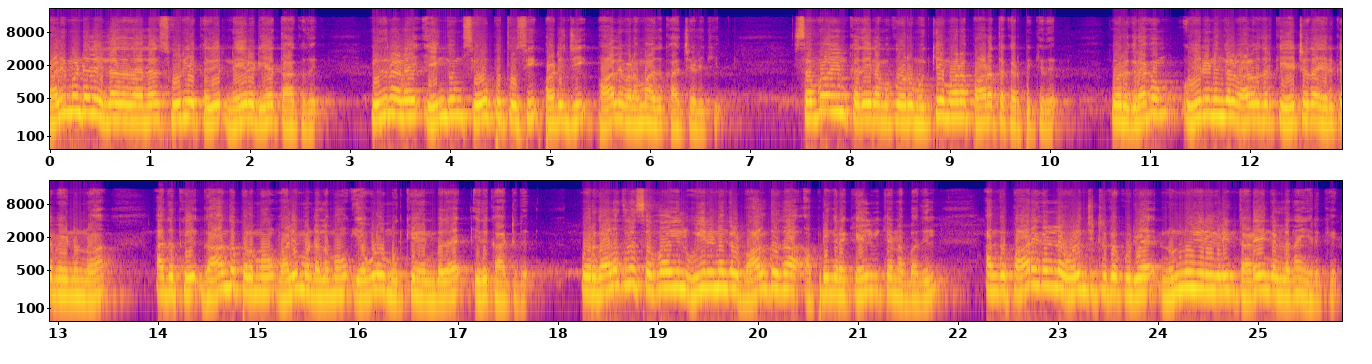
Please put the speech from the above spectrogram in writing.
வளிமண்டலம் இல்லாததால் சூரிய கதிர் நேரடியாக தாக்குது. இதனால எங்கும் சிவப்பு தூசி படிஞ்சு பாலைவனமாக அது காட்சியளிக்கு செவ்வாயின் கதை நமக்கு ஒரு முக்கியமான பாடத்தை கற்பிக்குது. ஒரு கிரகம் உயிரினங்கள் வாழ்வதற்கு ஏற்றதாக இருக்க வேண்டும்னா அதுக்கு காந்தப்புலமும் வளிமண்டலமும் எவ்வளோ முக்கியம் என்பதை இது காட்டுது. ஒரு காலத்தில் செவ்வாயில் உயிரினங்கள் வாழ்ந்ததா அப்படிங்கிற கேள்விக்கான பதில் அங்கு பாறைகளில் ஒளிஞ்சிட்டு இருக்கக்கூடிய நுண்ணுயிரிகளின் தடயங்களில் தான் இருக்குது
